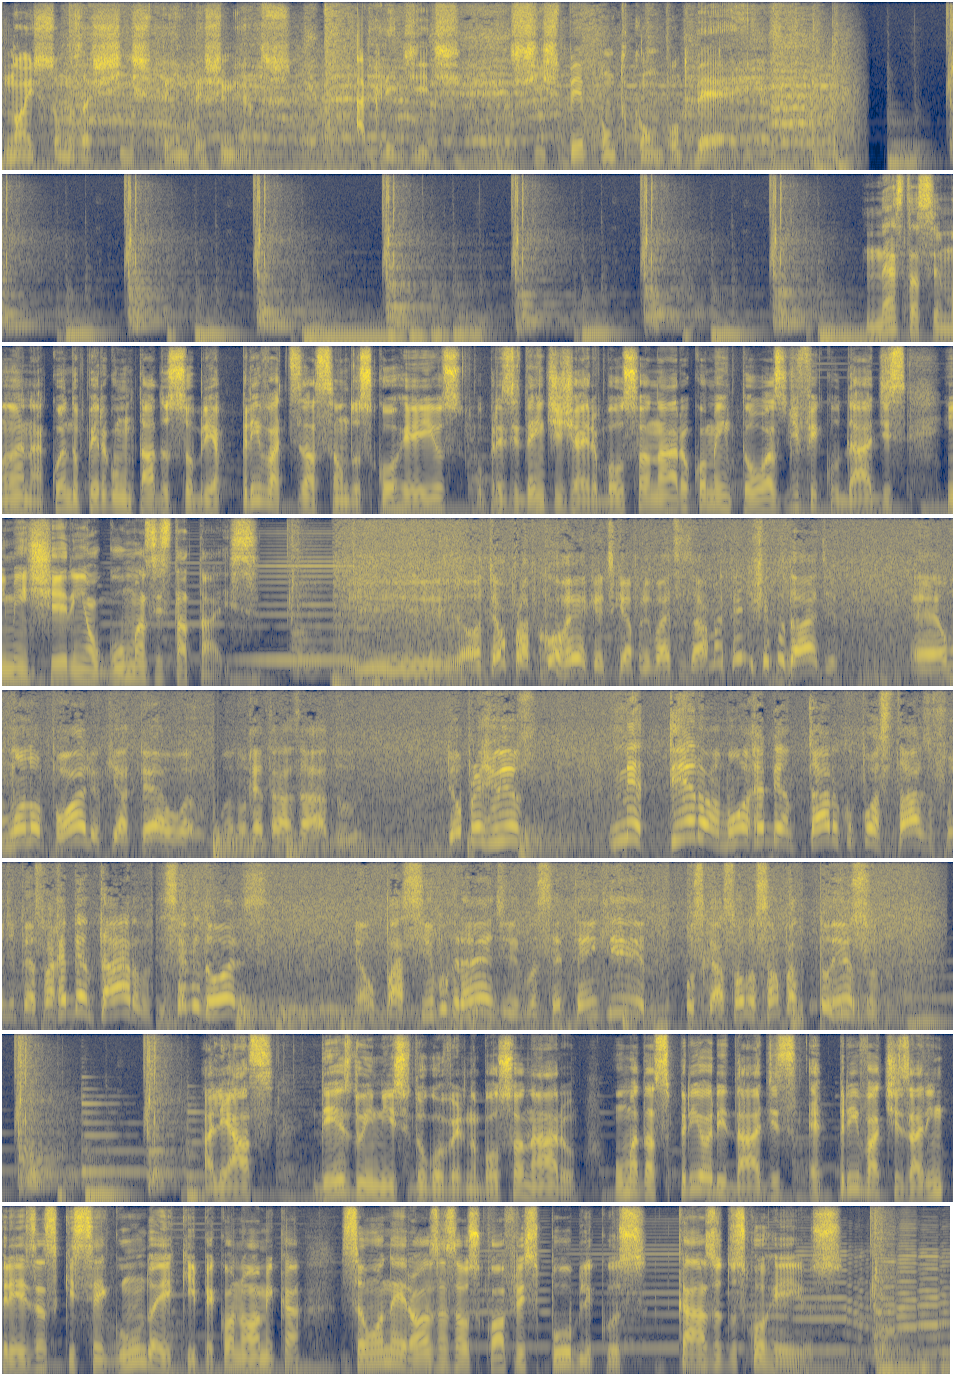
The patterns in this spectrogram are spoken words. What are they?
nós somos a XP Investimentos. Acredite, xp.com.br. Nesta semana, quando perguntado sobre a privatização dos Correios, o presidente Jair Bolsonaro comentou as dificuldades em mexerem algumas estatais. E até o próprio Correio, que a gente quer privatizar, mas tem dificuldade. É um monopólio que até o ano retrasado deu prejuízo. Meteram a mão, arrebentaram com postais, o fundo de pensão, arrebentaram de servidores. É um passivo grande. Você tem que buscar solução para tudo isso. Aliás, desde o início do governo Bolsonaro, uma das prioridades é privatizar empresas que, segundo a equipe econômica, são onerosas aos cofres públicos, caso dos Correios.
